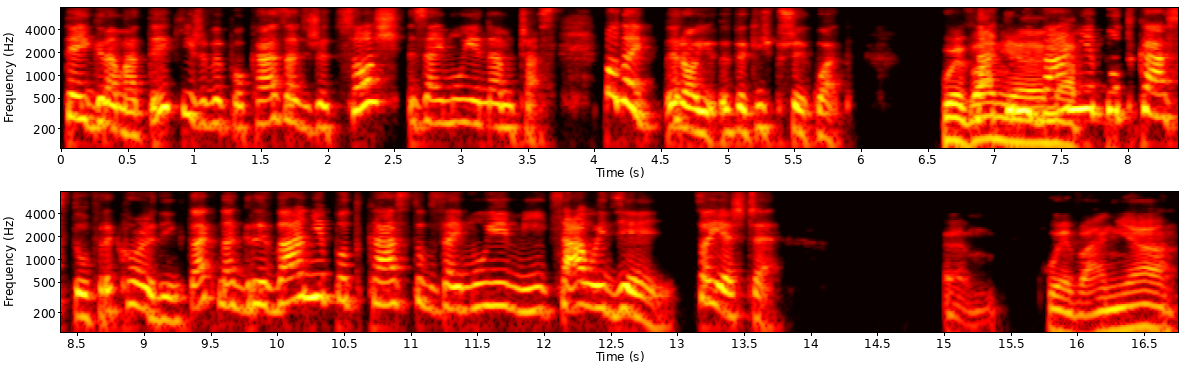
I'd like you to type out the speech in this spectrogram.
tej gramatyki, żeby pokazać, że coś zajmuje nam czas. Podaj, Roy, jakiś przykład. Nagrywanie podcastów, recording, tak? Nagrywanie podcastów zajmuje mi cały dzień. Co jeszcze? na pływania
